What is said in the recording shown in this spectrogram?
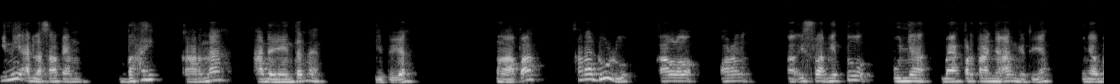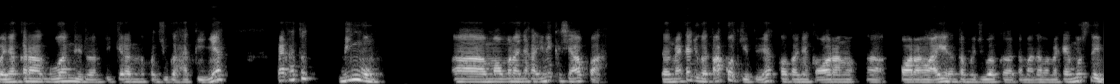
ini adalah saat yang baik karena adanya internet, gitu ya. Mengapa? Karena dulu kalau orang uh, Islam itu punya banyak pertanyaan gitu ya, punya banyak keraguan di dalam pikiran atau juga hatinya, mereka tuh bingung uh, mau menanyakan ini ke siapa dan mereka juga takut gitu ya kalau tanya ke orang uh, orang lain atau juga ke teman-teman mereka yang muslim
